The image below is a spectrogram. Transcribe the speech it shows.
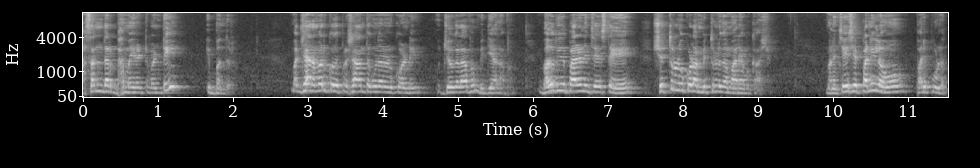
అసందర్భమైనటువంటి ఇబ్బందులు. మధ్యాహ్నం వరకు కొద్దిగా ప్రశాంతంగా ఉన్నారనుకోండి ఉద్యోగ లాభం విద్యాలాభం భగవద్గీత పారాయణం చేస్తే శత్రువులు కూడా మిత్రులుగా మారే అవకాశం. మనం చేసే పనిలో పరిపూర్ణత.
